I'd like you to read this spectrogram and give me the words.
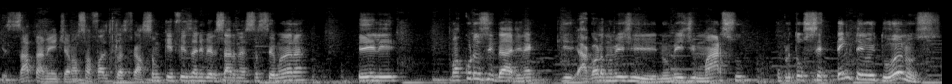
Exatamente, a nossa fase de classificação. Quem fez aniversário nessa semana, ele uma curiosidade, né? Que agora no mês de, no mês de março completou 78 anos.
